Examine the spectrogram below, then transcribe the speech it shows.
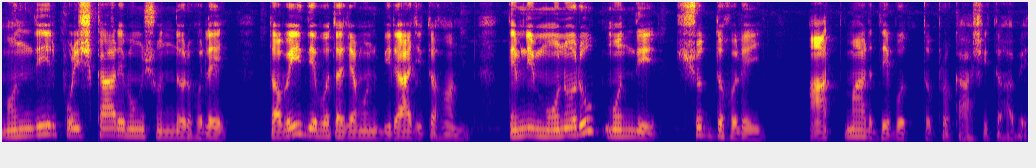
মন্দির পরিষ্কার এবং সুন্দর হলে তবেই দেবতা যেমন বিরাজিত হন তেমনি মনোরূপ মন্দির শুদ্ধ হলেই আত্মার দেবত্ব প্রকাশিত হবে।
